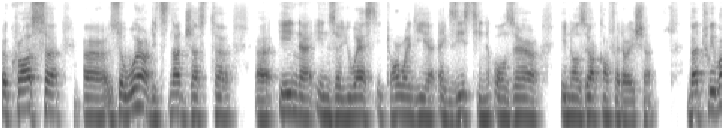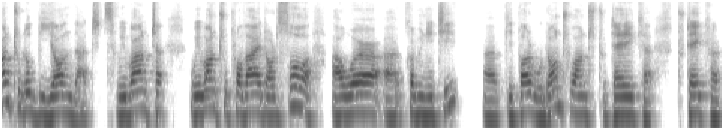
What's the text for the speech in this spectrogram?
across uh, uh, the world. It's not just uh, uh in uh, in the US. It already exists in other in other confederation. But we want to look beyond that. We want we want to provide also our community uh, people who don't want to take uh, to take a,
